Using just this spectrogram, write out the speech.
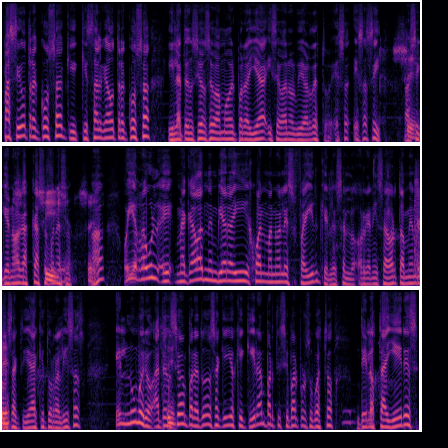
pase otra cosa, que, salga otra cosa y la atención se va a mover para allá y se van a olvidar de esto. Es, es así, así que no hagas caso con eso. ¿Ah? Oye, Raúl, me acaban de enviar ahí Juan Manuel Esfair, que es el organizador también de las actividades que tú realizas el número. Atención para todos aquellos que quieran participar, por supuesto, de los talleres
